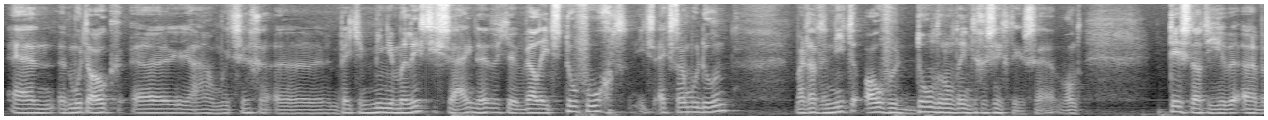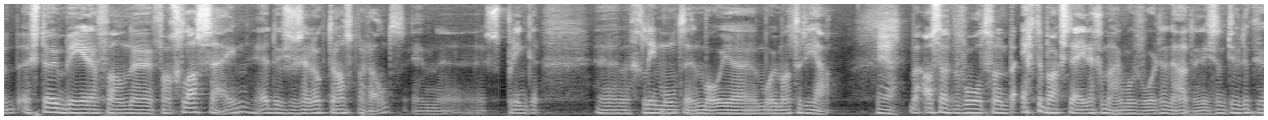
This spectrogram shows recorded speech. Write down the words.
en het moet ook, eh, ja, hoe moet je zeggen, eh, een beetje minimalistisch zijn. Hè. Dat je wel iets toevoegt, iets extra moet doen. Maar dat het niet overdonderend in het gezicht is. Hè. Want het is dat die eh, steunberen van, eh, van glas zijn. Hè. Dus ze zijn ook transparant en eh sprinken, eh glimmend en mooi, eh, mooi materiaal. Ja. Maar als dat bijvoorbeeld van echte bakstenen gemaakt moet worden, nou, dan is het natuurlijk eh,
